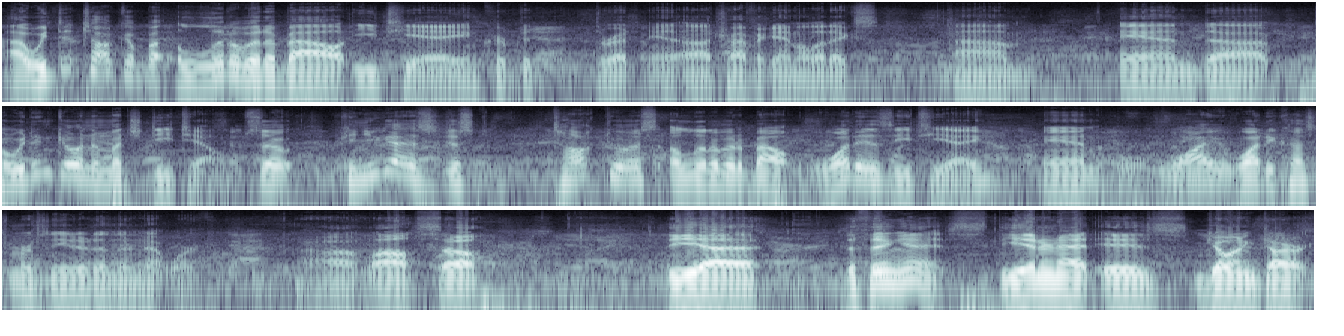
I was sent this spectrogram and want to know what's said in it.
Uh, we did talk about a little bit about ETA, encrypted threat uh, traffic analytics, um, and uh, but we didn't go into much detail. So can you guys just talk to us a little bit about what is ETA and why why do customers need it in their network? Uh, well, so the uh, the thing is, the internet is going dark.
